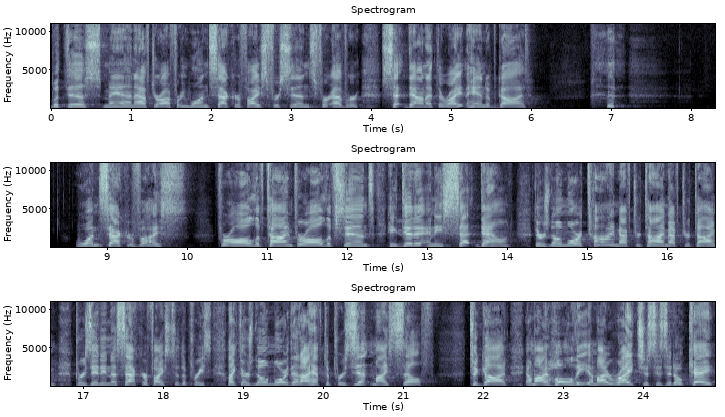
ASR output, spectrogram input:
But this man, after offering one sacrifice for sins forever, sat down at the right hand of God. one sacrifice for all of time, for all of sins. He did it and he sat down. There's no more time after time after time presenting a sacrifice to the priest. Like there's no more that I have to present myself to God. Am I holy? Am I righteous? Is it okay?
